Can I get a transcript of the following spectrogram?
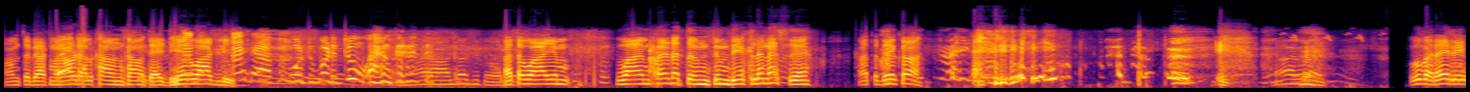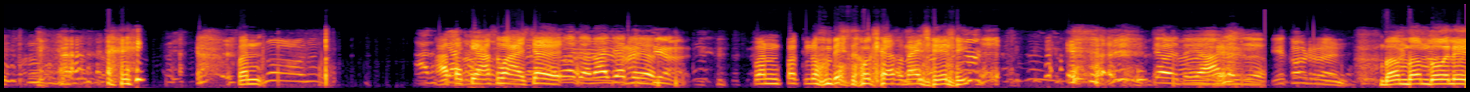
आमचं बॅटमन आवडायला खाऊन खाऊन त्या ढेर वाढली. पोट पड तू. आणि करत आता वायम वायम काढा तुम तुम देखलं नस आता देखा. उभा राय रे. पण आता कॅस व्हायचं पण पकलो बेतो कॅस नाही झेली रन. बम बम बोले.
